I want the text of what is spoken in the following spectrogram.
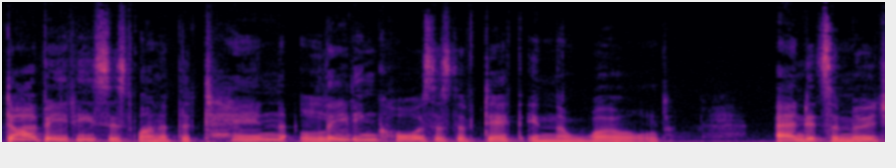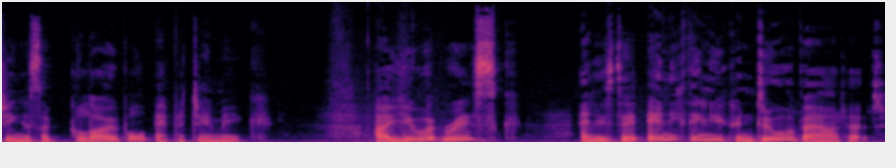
Diabetes is one of the 10 leading causes of death in the world, and it's emerging as a global epidemic. Are you at risk? And is there anything you can do about it?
